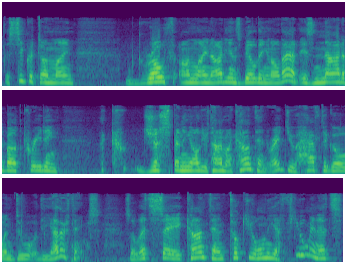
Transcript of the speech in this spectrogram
The secret to online growth online audience building and all that is not about creating just spending all your time on content right? You have to go and do the other things. So let's say content took you only a few minutes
